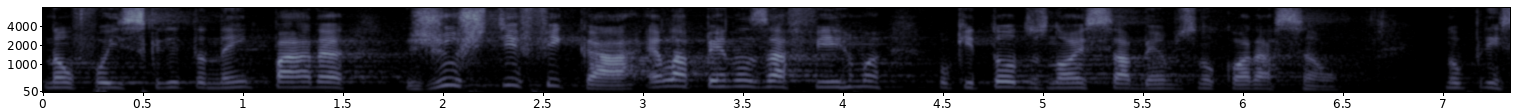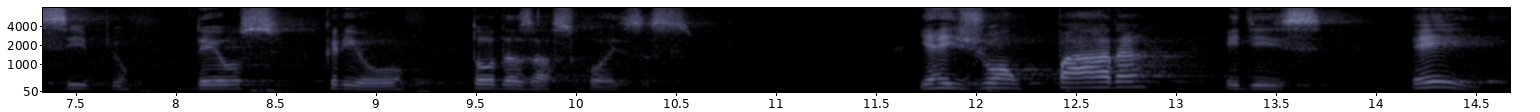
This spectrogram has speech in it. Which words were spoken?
não foi escrita nem para justificar, ela apenas afirma o que todos nós sabemos no coração. No princípio, Deus criou todas as coisas. E aí João para e diz: Ei,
